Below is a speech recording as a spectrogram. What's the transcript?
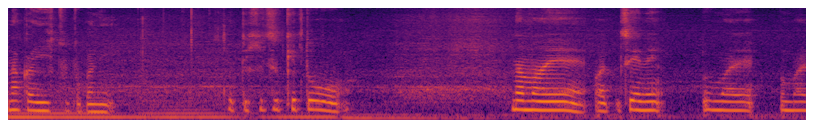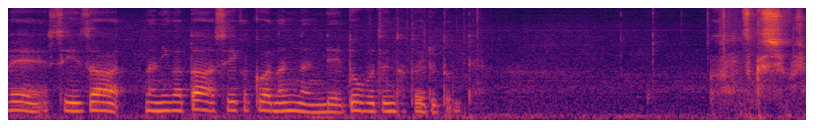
仲いい人とかにだって日付と名前は生年生まれ生まれ星座何型性格は何々で動物に例えるとみたいな難しいこれ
